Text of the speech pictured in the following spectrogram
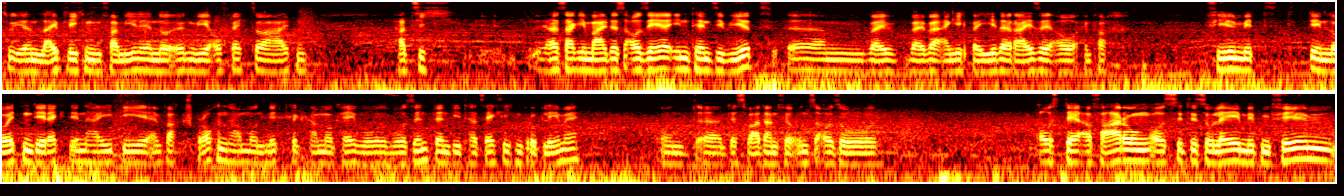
zu ihren leiblichen Familien nur irgendwie aufrechtzuerhalten. Hat sich, ja, sage ich mal, das auch sehr intensiviert, ähm, weil, weil wir eigentlich bei jeder Reise auch einfach viel mit den Leuten direkt in Haiti einfach gesprochen haben und mitgekriegt haben, okay, wo, wo sind denn die tatsächlichen Probleme? Und äh, das war dann für uns auch so aus der Erfahrung aus Cité Soleil mit dem Film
